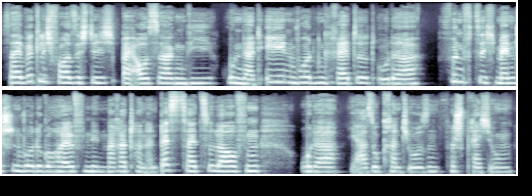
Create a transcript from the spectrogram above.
Sei wirklich vorsichtig bei Aussagen wie 100 Ehen wurden gerettet oder 50 Menschen wurde geholfen, den Marathon in Bestzeit zu laufen oder ja, so grandiosen Versprechungen.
